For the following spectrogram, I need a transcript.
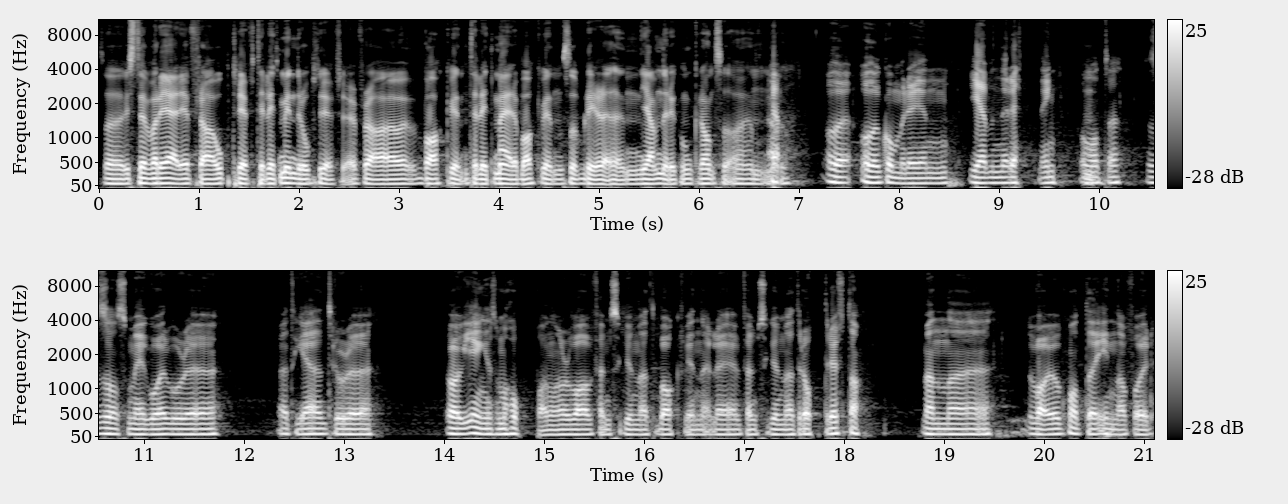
Så hvis det varierer fra oppdrift til litt mindre oppdrift, eller fra bakvind til litt mer bakvind, så blir det en jevnere konkurranse. da, enn Ja. Og det, og det kommer i en jevn retning, på en måte. Sånn som i går, hvor Jeg vet ikke, jeg tror det Det var jo ingen som hoppa når det var fem sekunder etter bakvind eller fem sekunder etter oppdrift, da. Men uh, det var jo på en måte innafor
